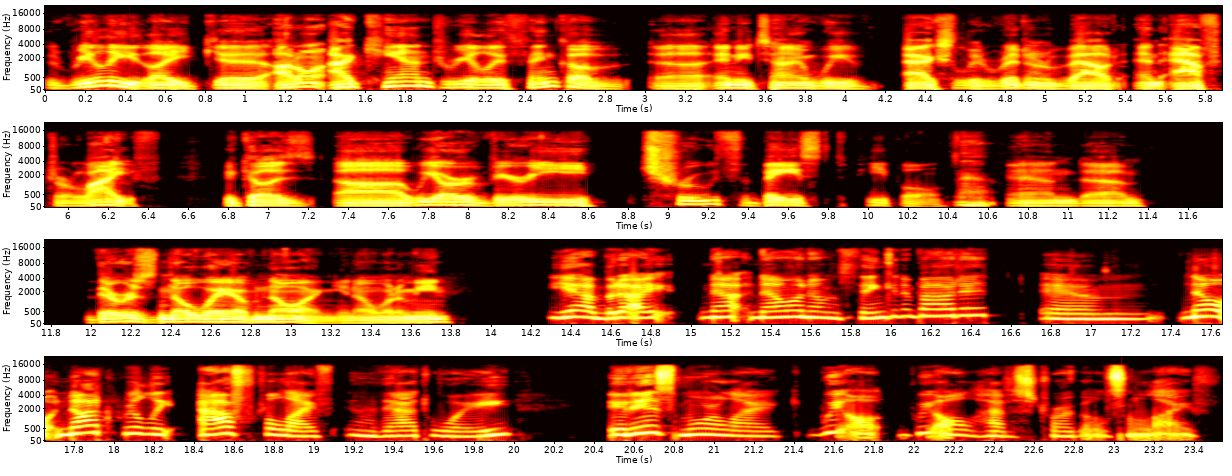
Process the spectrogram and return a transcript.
really, like uh, I don't, I can't really think of uh, any time we've actually written about an afterlife because uh, we are very truth based people, Yeah. and um, there is no way of knowing. You know what I mean? Yeah, but I now now when I'm thinking about it, um, no, not really afterlife in that way. It is more like we all we all have struggles in life,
